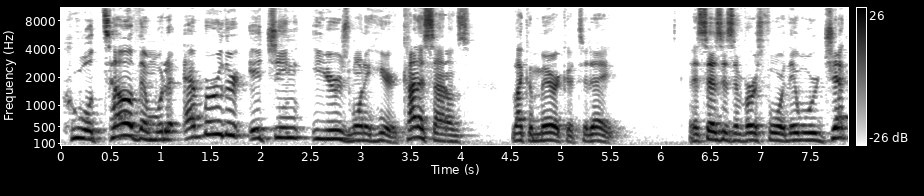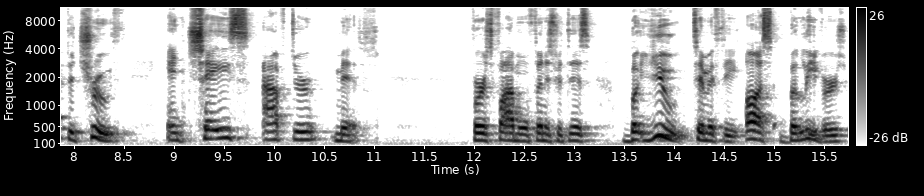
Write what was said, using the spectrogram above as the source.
who will tell them whatever their itching ears want to hear. Kind of sounds like America today. And it says this in verse 4 they will reject the truth and chase after myths. Verse 5, we'll finish with this. But you, Timothy, us believers,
